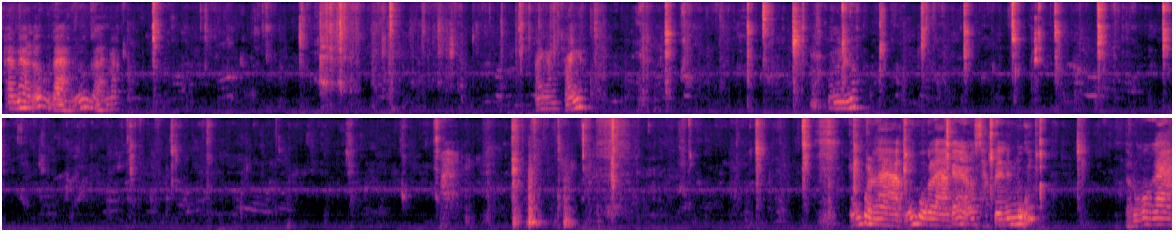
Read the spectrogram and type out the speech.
em ăn ức gà ức gà nè cánh uống uống cola uống cola cái này nó sặc lên đến mũi. Nó có ga.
